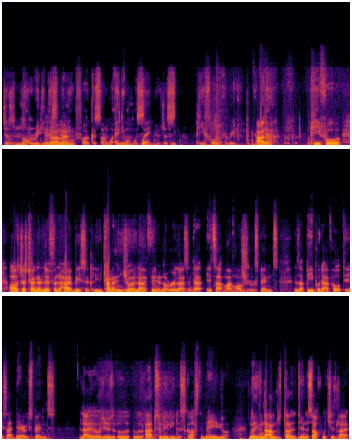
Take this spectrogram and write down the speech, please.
just not really No, listening man. or focused on what anyone was saying? You're just P4 every. I every was day? P4. I was just trying to live for the hype, basically, trying to enjoy life in it, not realizing that it's at my mom's True. expense. It's at people that I've helped it, it's at their expense. Like it was, it was, it was, it was absolutely disgusting behavior. Not even that I'm just doing the stuff which is like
